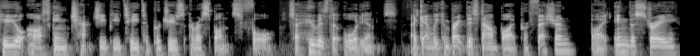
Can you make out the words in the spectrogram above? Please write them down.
who you're asking ChatGPT to produce a response for. So, who is the audience? Again, we can break this down by profession, by industry,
